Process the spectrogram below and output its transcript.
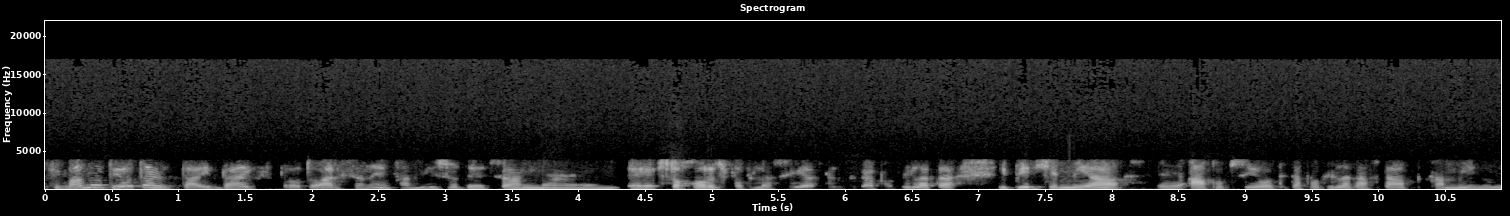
Θυμάμαι ότι όταν τα e-bikes πρώτο άρχισαν να εμφανίζονται σαν, ε, ε στο χώρο της ποδηλασίας, τα ηλεκτρικά ποδήλατα, υπήρχε μια ε, άποψη ότι τα ποδήλατα αυτά θα μείνουν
